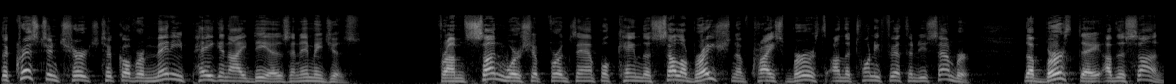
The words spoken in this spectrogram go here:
The Christian church took over many pagan ideas and images. From sun worship, for example, came the celebration of Christ's birth on the 25th of December, the birthday of the sun.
